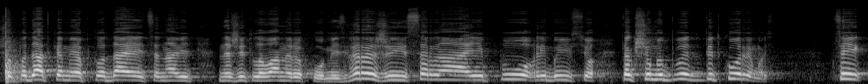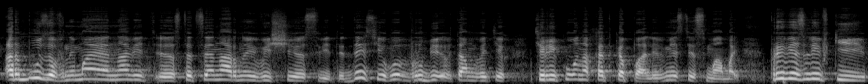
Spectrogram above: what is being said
що податками обкладається навіть нежитлова нерухомість. Гаражі, сараї, погреби і все. Так що ми підкоримось. Цей Арбузов не має навіть е, стаціонарної вищої освіти. Десь його в рубі, там в этих териконах откопали вместе з мамою. Привезли в Київ.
